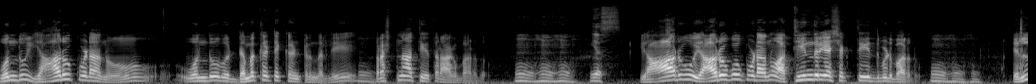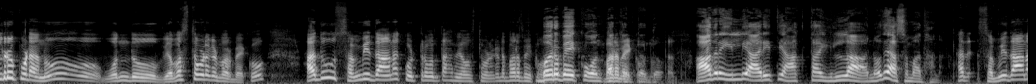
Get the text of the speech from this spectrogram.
ಒಂದು ಯಾರು ಕೂಡ ಒಂದು ಡೆಮೊಕ್ರೆಟಿಕ್ ಕಂಟ್ರಿನಲ್ಲಿ ಹ್ಮ್. ಎಸ್ ಯಾರು ಯಾರಿಗೂ ಕೂಡ ಅತೀಂದ್ರಿಯ ಶಕ್ತಿ ಇದ್ಬಿಡಬಾರ್ದು. ಎಲ್ಲರೂ ಕೂಡ ಒಂದು ವ್ಯವಸ್ಥೆ ಒಳಗಡೆ ಬರಬೇಕು. ಅದು ಸಂವಿಧಾನ ಕೊಟ್ಟಿರುವಂತಹ ವ್ಯವಸ್ಥೆ ಒಳಗಡೆ ಬರಬೇಕು. ಬರಬೇಕು ಅಂತ ಬರಬೇಕು ಆದ್ರೆ ಇಲ್ಲಿ ಆ ರೀತಿ ಆಗ್ತಾ ಇಲ್ಲ ಅನ್ನೋದೇ ಅಸಮಾಧಾನ. ಅದೇ ಸಂವಿಧಾನ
